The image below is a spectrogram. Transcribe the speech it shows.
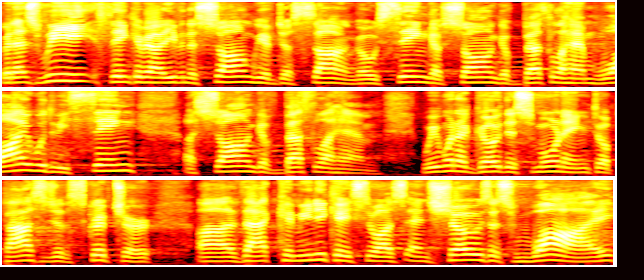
But as we think about even the song we have just sung, oh, sing a song of Bethlehem, why would we sing a song of Bethlehem? We want to go this morning to a passage of Scripture uh, that communicates to us and shows us why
